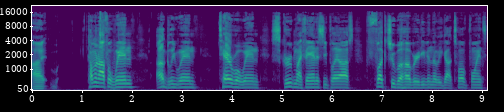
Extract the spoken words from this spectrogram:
I Coming off a win, ugly win, terrible win, screwed my fantasy playoffs. Fuck Chuba Hubbard, even though he got 12 points.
